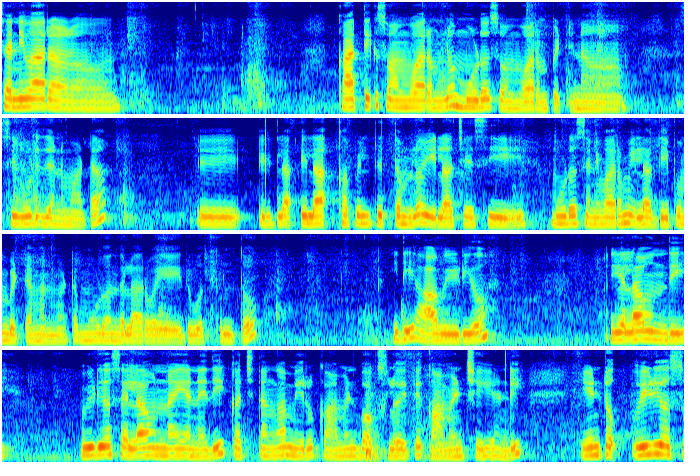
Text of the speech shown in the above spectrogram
శనివారం కార్తీక సోమవారంలో మూడో సోమవారం పెట్టిన శివుడిది అనమాట ఇట్లా ఇలా కపిల తీర్థంలో ఇలా చేసి మూడో శనివారం ఇలా దీపం పెట్టామన్నమాట మూడు వందల అరవై ఐదు ఒత్తులతో. ఇది ఆ వీడియో. ఎలా ఉంది? వీడియోస్ ఎలా ఉన్నాయి అనేది ఖచ్చితంగా మీరు కామెంట్ బాక్స్లో అయితే కామెంట్ చేయండి. ఏంటో వీడియోస్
